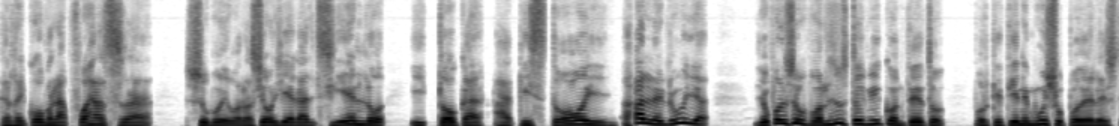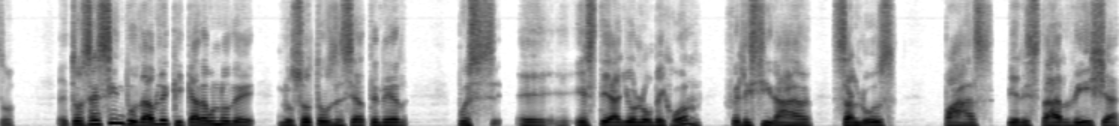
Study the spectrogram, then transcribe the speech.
que recobra fuerza, su oración llega al cielo y toca, aquí estoy, aleluya. Yo por eso, por eso estoy bien contento, porque tiene mucho poder esto. Entonces es indudable que cada uno de nosotros desea tener, pues, eh, este año lo mejor, felicidad, salud, paz, bienestar, dicha,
